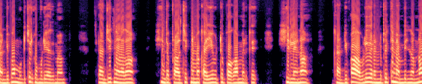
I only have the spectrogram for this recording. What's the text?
கண்டிப்பாக முடிச்சிருக்க முடியாது மேம் ரஞ்சித்னால தான் இந்த ப்ராஜெக்ட் நம்ம கையை விட்டு போகாமல் இருக்கு. இல்லைன்னா கண்டிப்பாக அவளுக்கு ரெண்டு பேர்த்தையும் நம்பியிருந்தோம்னா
